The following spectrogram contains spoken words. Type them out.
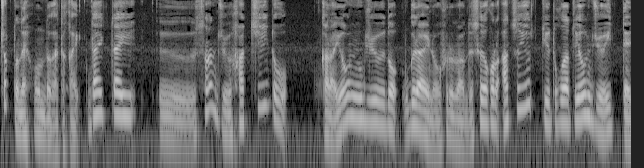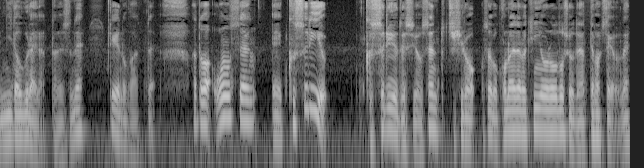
ちょっとね、温度が高い。だいたい38度から40度ぐらいのお風呂なんですけど、この熱湯っていうところだと41.2度ぐらいだったですね。っていうのがあって。あとは温泉、えー、薬湯。薬湯ですよ。千と千尋。そういえばこの間の金曜ロードショーでやってましたけどね。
